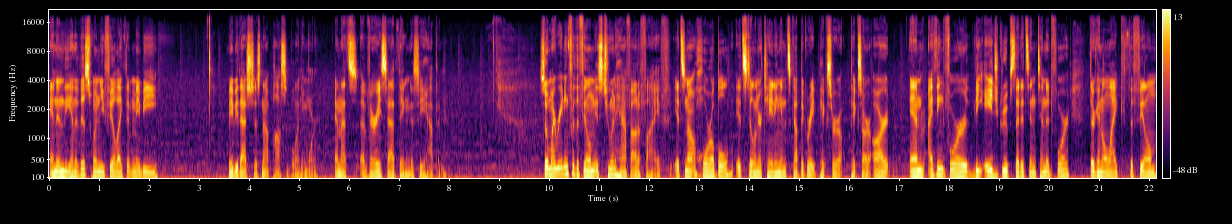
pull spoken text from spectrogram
and in the end of this one, you feel like that maybe maybe that's just not possible anymore and that's a very sad thing to see happen. So my rating for the film is two and a half out of five. It's not horrible. It's still entertaining, and it's got the great Pixar Pixar art. And I think for the age groups that it's intended for, they're gonna like the film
